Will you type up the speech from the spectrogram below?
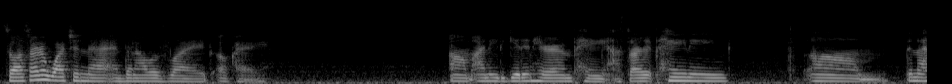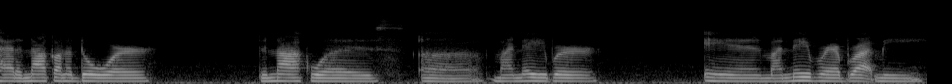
So I started watching that and then I was like, okay, um, I need to get in here and paint. I started painting. Um, then I had a knock on the door. The knock was uh, my neighbor, and my neighbor had brought me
